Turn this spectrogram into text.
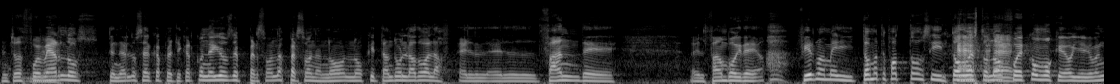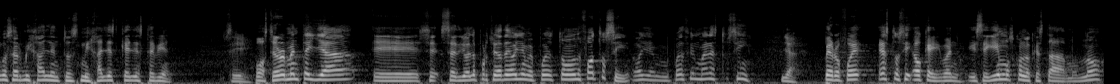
Entonces fue verlos, tenerlos cerca, platicar con ellos de persona a persona, no, no quitando a un lado a la- el, el fan de el fanboy de "Ah, fírmame y tómate fotos y todo esto, ¿no? fue como que, oye, yo vengo a hacer mi jale, entonces mi jale es que él esté bien. Sí. Posteriormente ya eh, se, se dio la oportunidad de, oye, ¿me puedes tomar una foto? Sí. Oye, ¿me puedes firmar esto? Sí. Ya. Pero fue esto sí, ok, bueno, y seguimos con lo que estábamos, ¿no?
